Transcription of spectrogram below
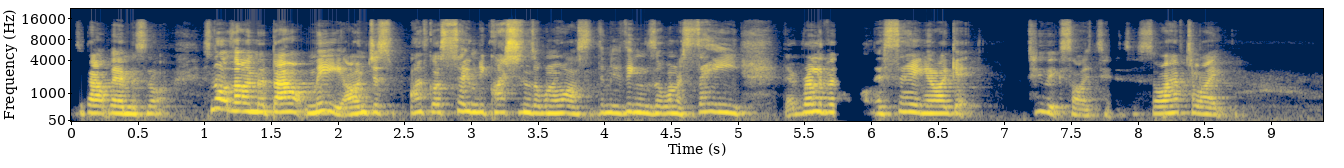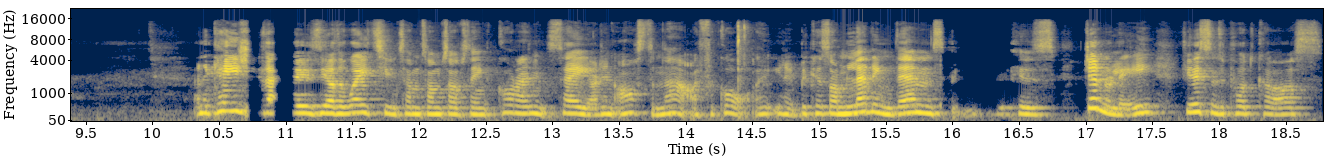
it's about them. It's not. It's not that I'm about me. I'm just. I've got so many questions I want to ask. So many things I want to say. They're relevant to what they're saying, and I get too excited. So I have to like. And occasionally that goes the other way too. And sometimes I'll think, God, I didn't say, I didn't ask them that. I forgot. You know, because I'm letting them speak because generally, if you listen to podcasts,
